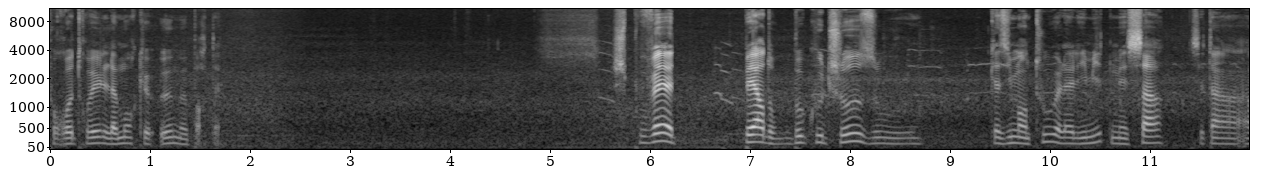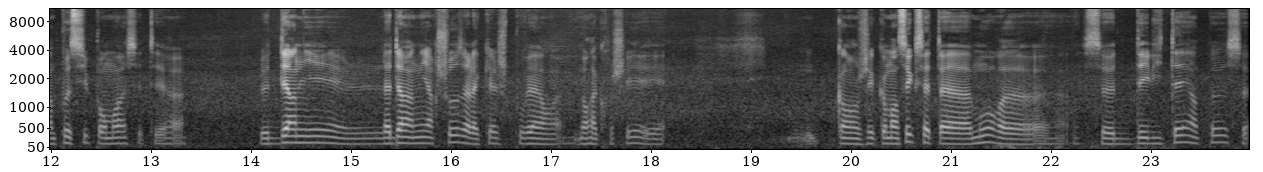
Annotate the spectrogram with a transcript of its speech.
pour retrouver l'amour que eux me portaient. je pouvais perdre beaucoup de choses ou quasiment tout à la limite, mais ça, c'était impossible pour moi. C'était euh, le dernier, la dernière chose à laquelle je pouvais me raccrocher. Et quand j'ai commencé que cet amour euh, se délitait un peu, se,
